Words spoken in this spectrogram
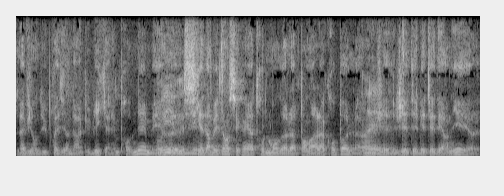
l'avion du président de la République et aller me promener. Mais, euh, ce qui est embêtant, c'est quand il y a trop de monde pendant l'acropole. J'ai été l'été dernier. Euh,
